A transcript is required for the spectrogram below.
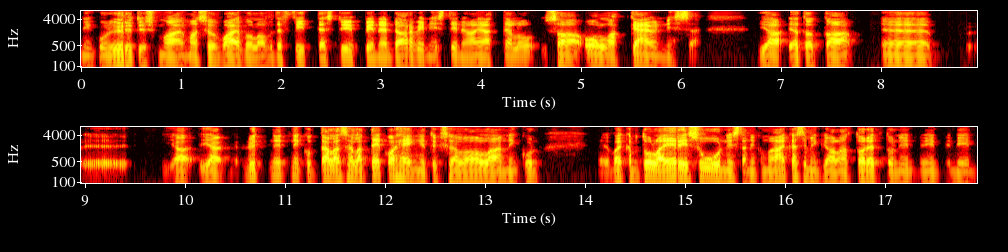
niin kuin yritysmaailman survival of the fittest-tyyppinen darwinistinen ajattelu saa olla käynnissä. Ja, ja, tota, ja, ja nyt, nyt niin kuin tällaisella tekohengityksellä ollaan, niin kuin, vaikka me tullaan eri suunnista, niin kuin me aikaisemminkin ollaan todettu, niin, niin, niin,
